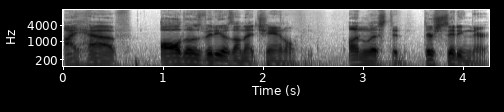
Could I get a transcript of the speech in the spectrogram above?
I have all those videos on that channel unlisted. They're sitting there.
